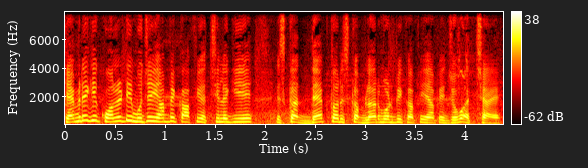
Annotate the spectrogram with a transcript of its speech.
कैमरे की क्वालिटी मुझे यहाँ पे काफ़ी अच्छी लगी है। इसका डेप्थ और इसका ब्लर मोड भी काफ़ी यहाँ पे जो अच्छा है।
